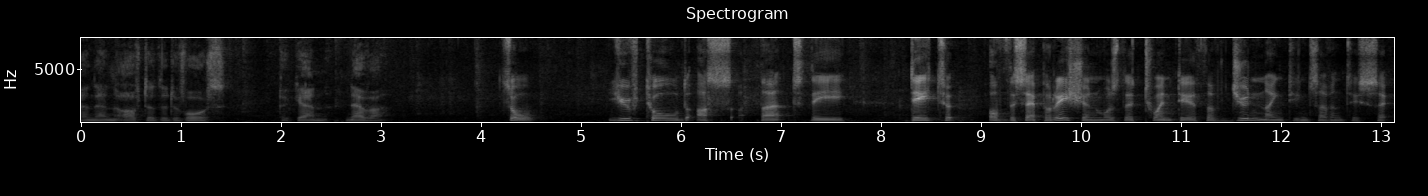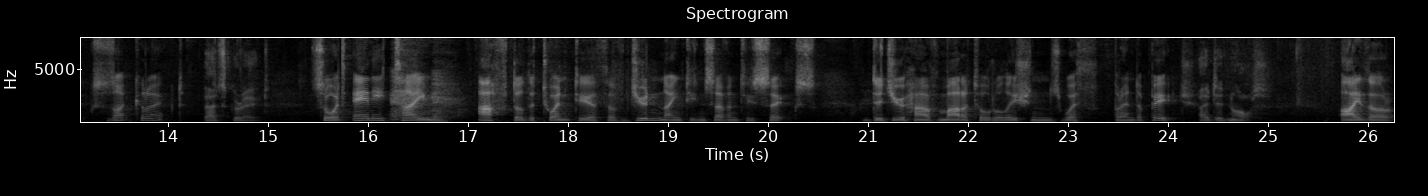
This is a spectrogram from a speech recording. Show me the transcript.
And then after the divorce, again, never. So you've told us that the date of the separation was the 20th of June 1976. Is that correct? That's correct. So at any time after the 20th of June 1976, did you have marital relations with Brenda Page? I did not. Either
